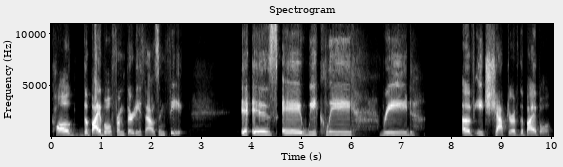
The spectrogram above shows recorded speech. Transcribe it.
called The Bible from 30,000 Feet. It is a weekly read of each chapter of the Bible.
